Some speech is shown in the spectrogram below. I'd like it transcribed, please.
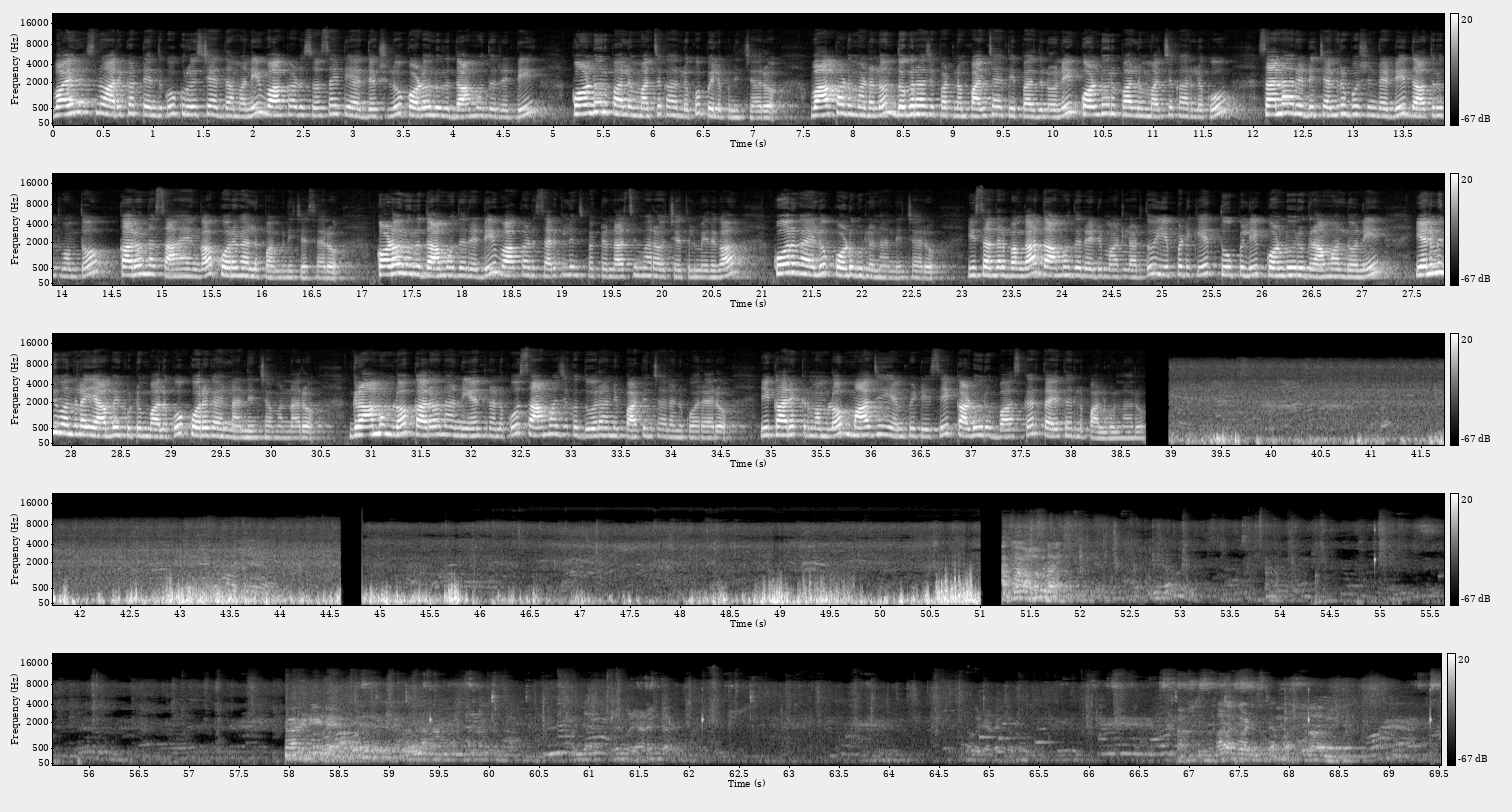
వైరస్ను అరికట్టేందుకు కృషి చేద్దామని వాకాడు సొసైటీ అధ్యక్షులు కొడవలూరు దామోదర్ రెడ్డి కొండూరుపాలెం మత్స్యకారులకు పిలుపునిచ్చారు. వాకాడు మండలం దుగరాజపట్నం పంచాయతీ పరిధిలోని కొండూరుపాలెం మత్స్యకారులకు సన్నారెడ్డి చంద్రభూషణ్ రెడ్డి దాతృత్వంతో కరోనా సహాయంగా కూరగాయలు పంపిణీ చేశారు. కొడవలూరు దామోదర్ రెడ్డి వాకాడు సర్కిల్ ఇన్స్పెక్టర్ నరసింహారావు చేతుల మీదుగా కూరగాయలు కోడిగుడ్లను అందించారు. ఈ సందర్భంగా దామోదర్ రెడ్డి మాట్లాడుతూ ఇప్పటికే తూపిలి కొండూరు గ్రామాల్లోని ఎనిమిది వందల యాభై కుటుంబాలకు కూరగాయలను అందించామన్నారు. గ్రామంలో కరోనా నియంత్రణకు సామాజిక దూరాన్ని పాటించాలని కోరారు. ఈ కార్యక్రమంలో మాజీ ఎంపీటీసీ కడూరు భాస్కర్ తదితరులు పాల్గొన్నారు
